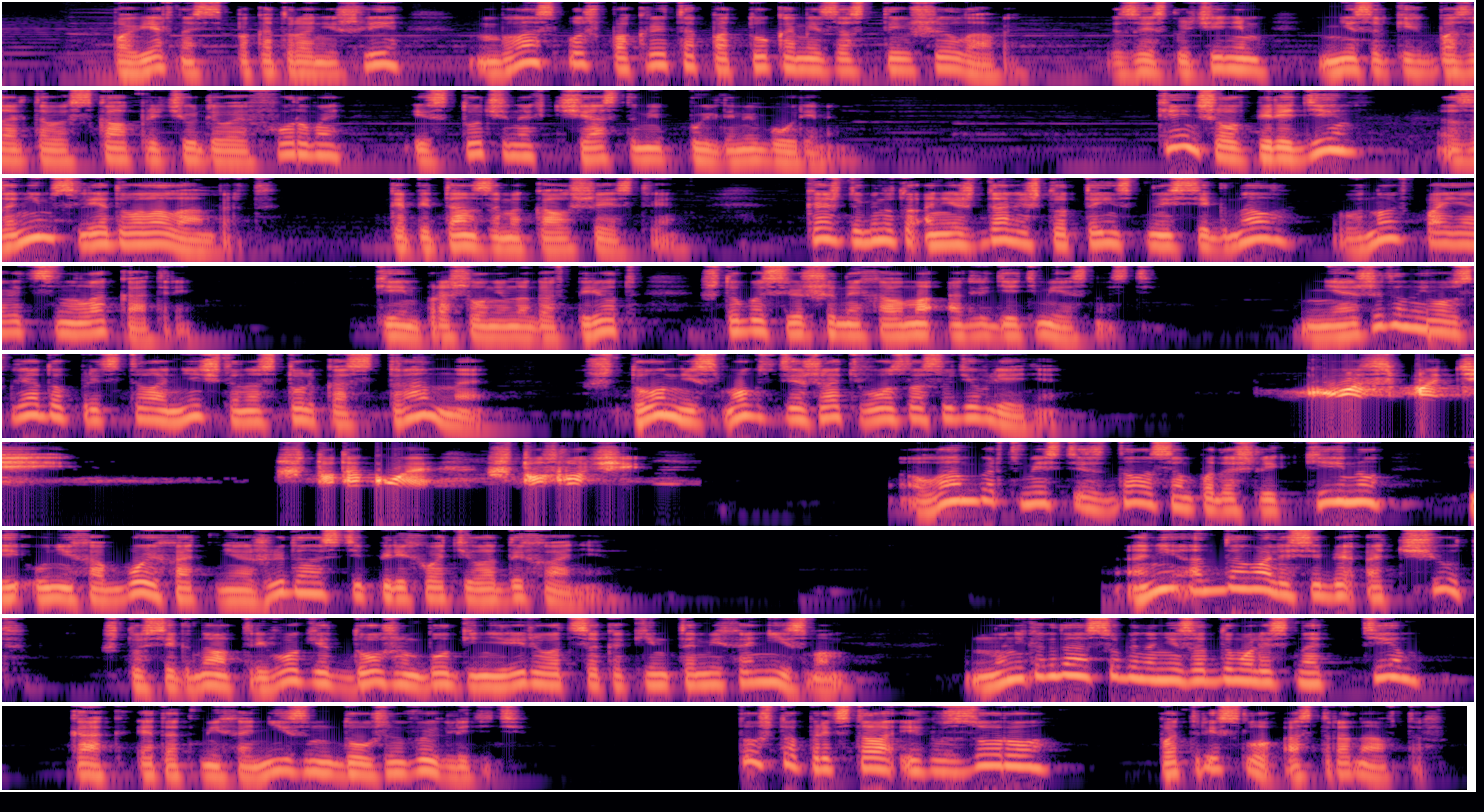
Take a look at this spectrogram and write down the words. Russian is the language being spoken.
Поверхность, по которой они шли, была сплошь покрыта потоками застывшей лавы, за исключением нескольких базальтовых скал причудливой формы, источенных частыми пыльными бурями. Кейн шел впереди, за ним следовала Ламберт. Капитан замыкал шествие. Каждую минуту они ждали, что таинственный сигнал вновь появится на локаторе. Кейн прошел немного вперед, чтобы с вершины холма оглядеть местность. Неожиданно его взгляду предстало нечто настолько странное, что он не смог сдержать возглас удивления. «Господи! Что такое? Что случилось?» Ламберт вместе с Далласом подошли к Кейну, и у них обоих от неожиданности перехватило дыхание. Они отдавали себе отчет, что сигнал тревоги должен был генерироваться каким-то механизмом, но никогда особенно не задумались над тем, как этот механизм должен выглядеть. То, что предстало их взору, потрясло астронавтов.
